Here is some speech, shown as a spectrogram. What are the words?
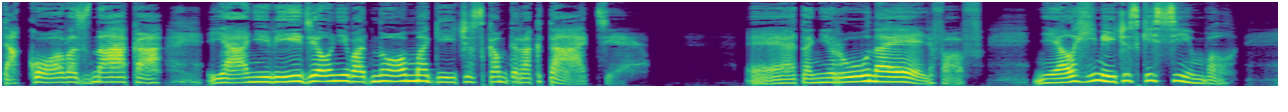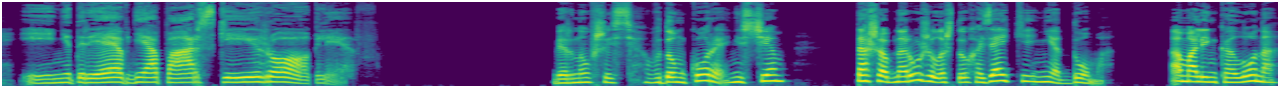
Такого знака я не видел ни в одном магическом трактате. Это не руна эльфов, не алхимический символ и не древний апарский иероглиф. Вернувшись в дом Коры ни с чем, Таша обнаружила, что у хозяйки нет дома, а маленькая Лона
